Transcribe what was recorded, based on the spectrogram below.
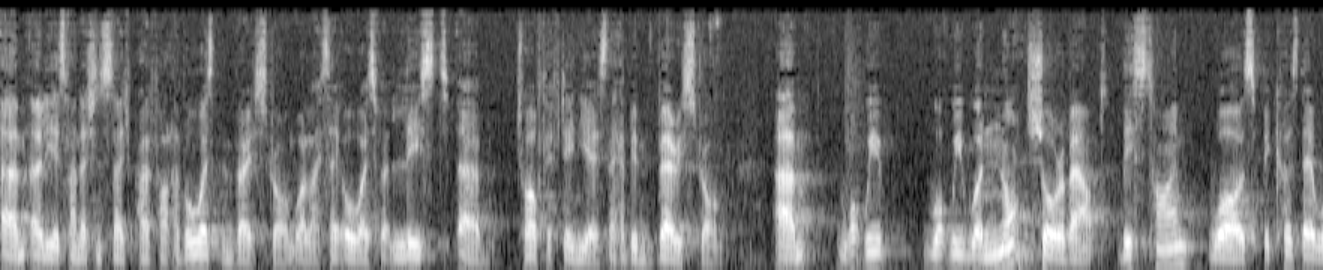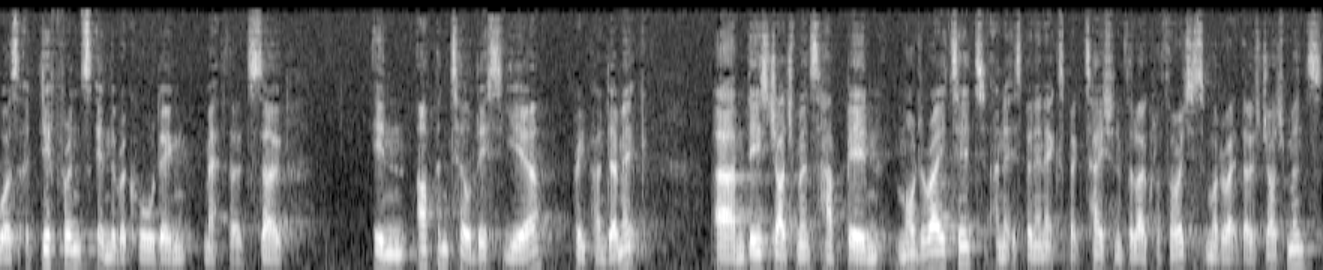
um, early years foundation stage profile have always been very strong. Well, I say always, for at least uh, 12, 15 years, they have been very strong. Um, what we What we were not sure about this time was because there was a difference in the recording method. So in up until this year, pre-pandemic, um, these judgments have been moderated and it's been an expectation of the local authorities to moderate those judgments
